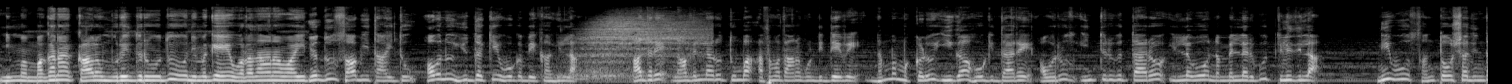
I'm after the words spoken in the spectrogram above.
ನಿಮ್ಮ ಮಗನ ಕಾಲು ಮುರಿದಿರುವುದು ನಿಮಗೆ ವರದಾನವಾಯಿತು ಎಂದು ಸಾಬೀತಾಯಿತು. ಅವನು ಯುದ್ಧಕ್ಕೆ ಹೋಗಬೇಕಾಗಿಲ್ಲ. ಆದರೆ ನಾವೆಲ್ಲರೂ ತುಂಬಾ ಅಸಮಾಧಾನಗೊಂಡಿದ್ದೇವೆ. ನಮ್ಮ ಮಕ್ಕಳು ಈಗ ಹೋಗಿದ್ದಾರೆ. ಅವರು ಹಿಂತಿರುಗುತ್ತಾರೋ ಇಲ್ಲವೋ ನಮ್ಮೆಲ್ಲರಿಗೂ ತಿಳಿದಿಲ್ಲ. ನೀವು ಸಂತೋಷದಿಂದ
